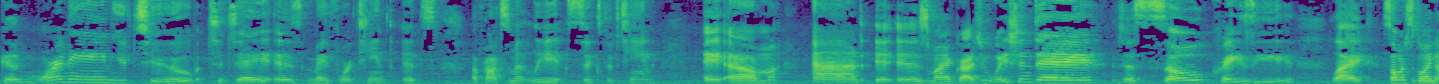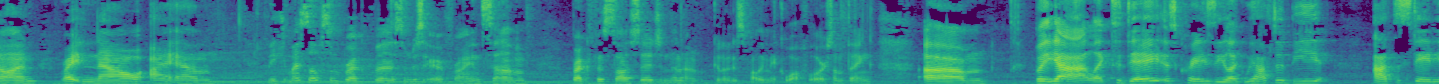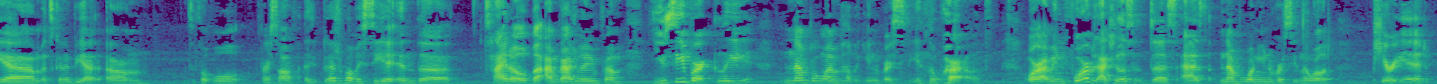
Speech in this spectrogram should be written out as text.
Good morning, YouTube. Today is May 14th. It's approximately 6.15 a.m. and it is my graduation day. Just so crazy. Like, so much is going on. Right now, I am making myself some breakfast. I'm just air frying some breakfast sausage and then I'm gonna just probably make a waffle or something. Um, but yeah, like today is crazy. Like we have to be at the stadium. It's gonna be at um, the football. First off, you guys will probably see it in the title, but I'm graduating from UC Berkeley, number one public university in the world. Or I mean, Forbes actually listed us as number one university in the world, period.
